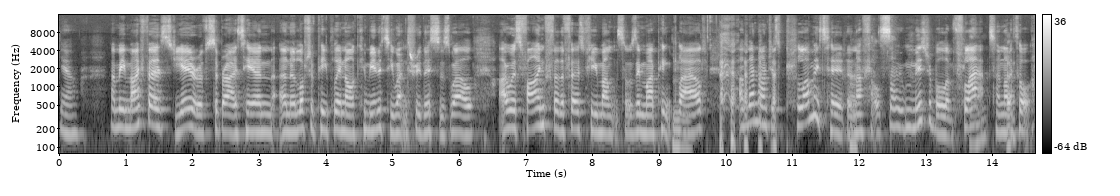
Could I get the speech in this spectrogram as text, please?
Yeah. I mean, my first year of sobriety, and, and a lot of people in our community went through this as well. I was fine for the first few months. I was in my pink mm. cloud. and then I just plummeted and I felt so miserable and flat. And I thought,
